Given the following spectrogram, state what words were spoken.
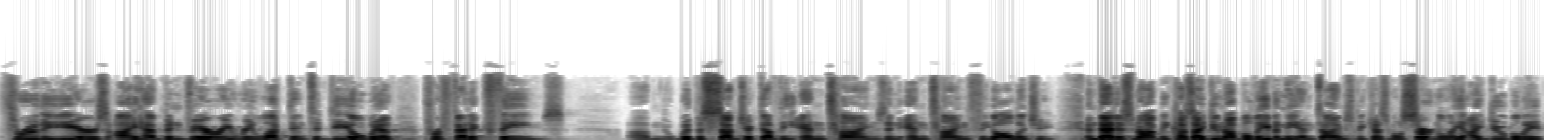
through the years I have been very reluctant to deal with prophetic themes um, with the subject of the end times and end time theology. And that is not because I do not believe in the end times, because most certainly I do believe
